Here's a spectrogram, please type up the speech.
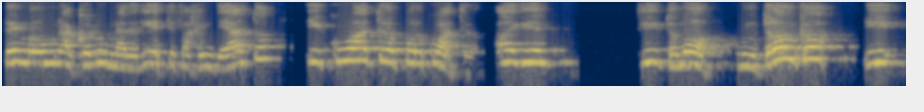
tengo una columna de 10 tefajim de alto y 4 por 4. Alguien tomó un tronco y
